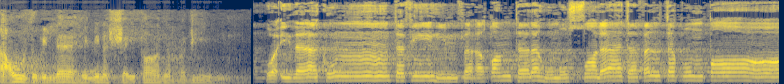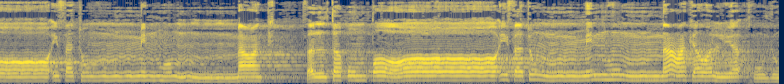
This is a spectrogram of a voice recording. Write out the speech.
أعوذ بالله من الشيطان الرجيم. وإذا كنت فيهم فأقمت لهم الصلاة فلتقم طائفة منهم معك فلتقم طائفة منهم معك وليأخذوا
